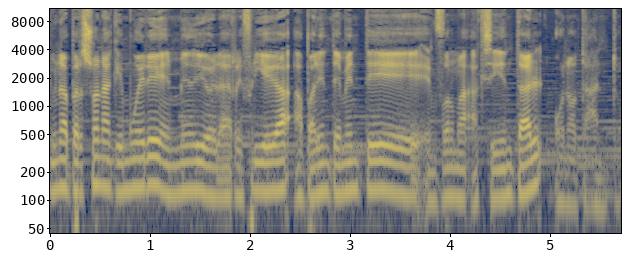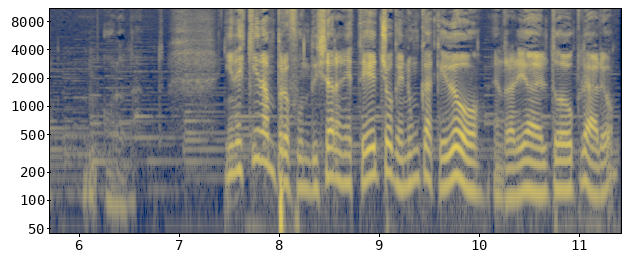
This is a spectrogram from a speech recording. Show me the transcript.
y una persona que muere en medio de la refriega aparentemente en forma accidental o no tanto. O no tanto. Quienes quieran profundizar en este hecho que nunca quedó en realidad del todo claro,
